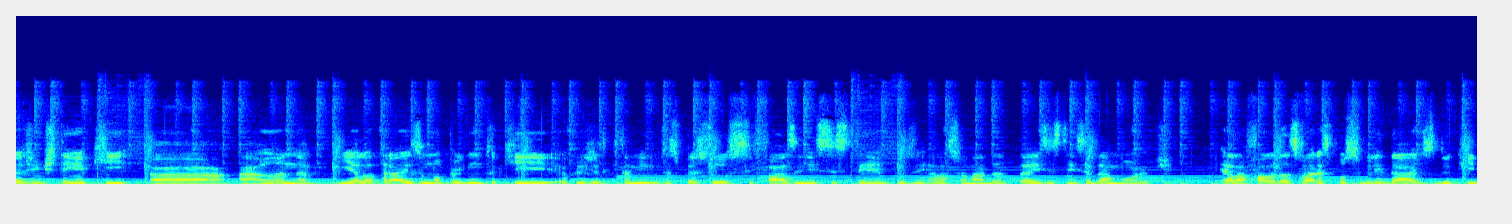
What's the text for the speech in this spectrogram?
A gente tem aqui a, a Ana e ela traz uma pergunta que eu acredito que também muitas pessoas se fazem nesses tempos relacionada à existência da morte. Ela fala das várias possibilidades do que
